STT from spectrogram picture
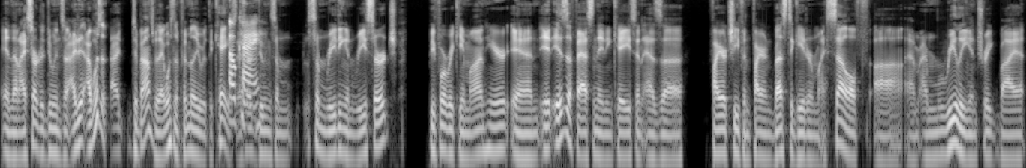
and then I started doing some. I didn't. I wasn't. I, to honest with you, I wasn't familiar with the case. I started doing some some reading and research before we came on here, and it is a fascinating case. And as a fire chief and fire investigator myself, uh, I'm, I'm really intrigued by it.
